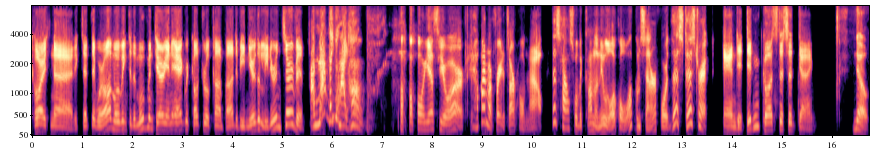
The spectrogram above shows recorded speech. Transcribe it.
course not, except that we're all moving to the Movementarian agricultural compound to be near the leader and serve him. I'm not leaving my home. Oh, yes, you are. I'm afraid it's our home now. This house will become the new local welcome center for this district. And it didn't cost us a dime. No,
